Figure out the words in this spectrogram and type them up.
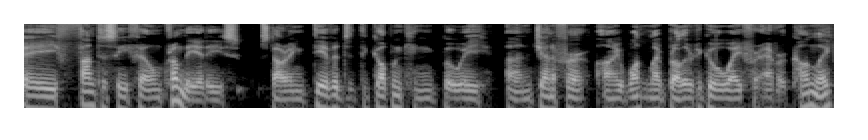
a fantasy film from the 80s starring David the Goblin King Bowie and Jennifer I Want My Brother to Go Away Forever Connelly.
